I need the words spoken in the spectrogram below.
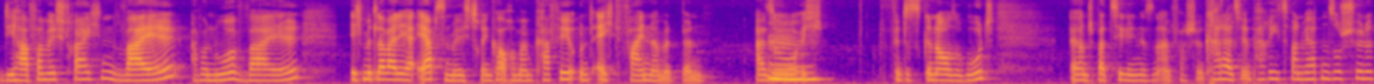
die Hafermilch streichen, weil, aber nur weil ich mittlerweile ja Erbsenmilch trinke, auch in meinem Kaffee und echt fein damit bin. Also mm. ich finde es genauso gut. Äh, und Spaziergänge sind einfach schön. Gerade als wir in Paris waren, wir hatten so schöne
